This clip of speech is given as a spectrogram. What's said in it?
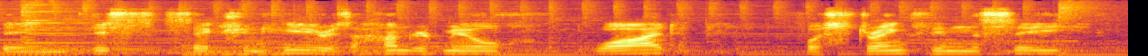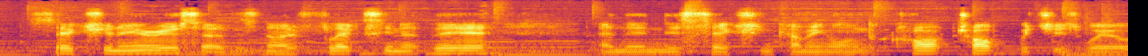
Then this section here is 100 mil wide for strength in the C section area, so there's no flex in it there. And then this section coming along the top, which is where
